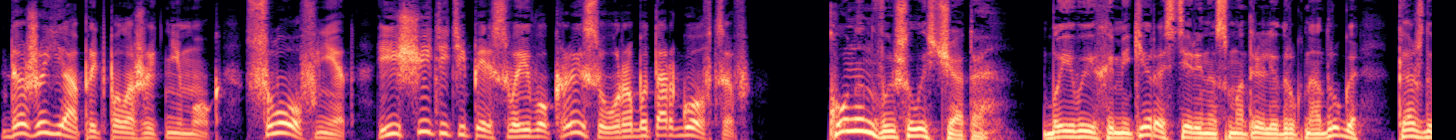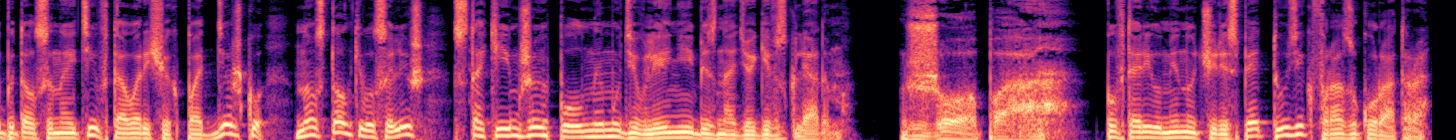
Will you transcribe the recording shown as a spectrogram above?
даже я предположить не мог. Слов нет. Ищите теперь своего крыса у работорговцев. Конан вышел из чата. Боевые хомяки растерянно смотрели друг на друга, каждый пытался найти в товарищах поддержку, но сталкивался лишь с таким же полным удивления и безнадеги взглядом. «Жопа!» — повторил минут через пять Тузик фразу куратора.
